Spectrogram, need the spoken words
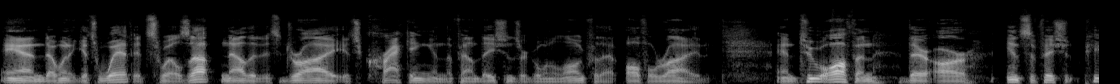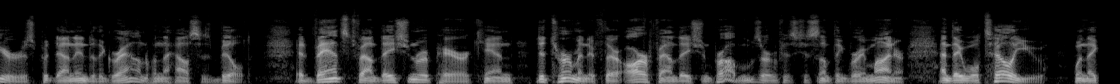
And uh, when it gets wet, it swells up. Now that it's dry, it's cracking, and the foundations are going along for that awful ride. And too often, there are insufficient piers put down into the ground when the house is built. Advanced foundation repair can determine if there are foundation problems or if it's just something very minor. And they will tell you when they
